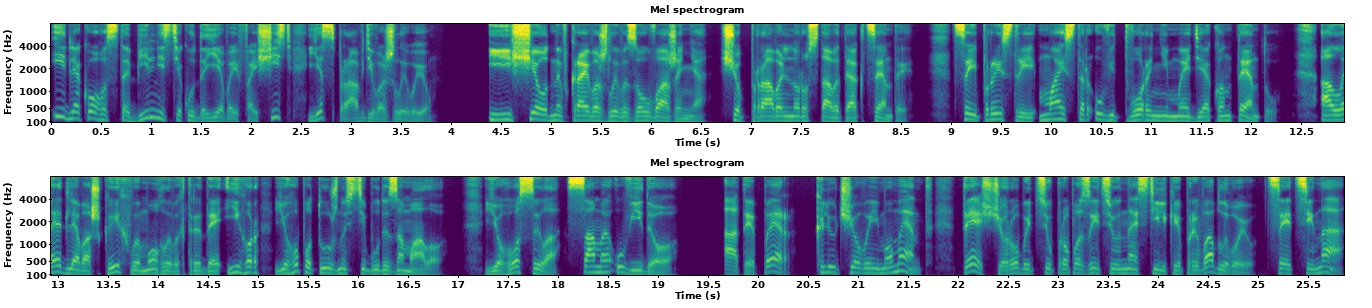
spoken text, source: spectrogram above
і для кого стабільність, яку дає Wi-Fi 6, є справді важливою. І ще одне вкрай важливе зауваження, щоб правильно розставити акценти. Цей пристрій майстер у відтворенні медіаконтенту. Але для важких вимогливих 3D-ігор його потужності буде замало. Його сила саме у відео. А тепер ключовий момент. Те, що робить цю пропозицію настільки привабливою, це ціна.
